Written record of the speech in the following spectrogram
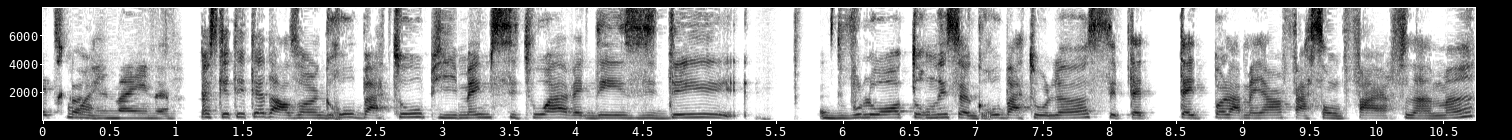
être comme humaine. Parce que tu étais dans un gros bateau, puis même si toi, avec des idées, de vouloir tourner ce gros bateau-là, c'est peut-être peut-être pas la meilleure façon de faire finalement,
